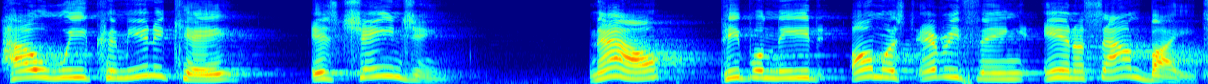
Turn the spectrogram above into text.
how we communicate is changing. Now, people need almost everything in a soundbite.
